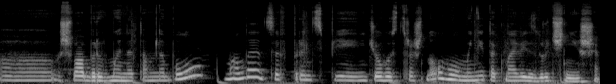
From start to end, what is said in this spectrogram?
е, Швабри в мене там не було, але це, в принципі, нічого страшного, мені так навіть зручніше.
